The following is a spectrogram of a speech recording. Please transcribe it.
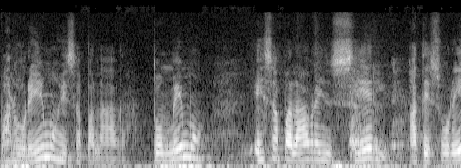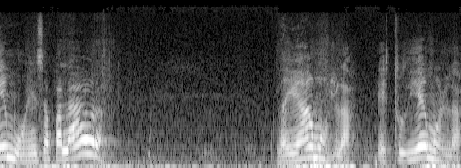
Valoremos esa palabra. Tomemos esa palabra en serio, atesoremos esa palabra. Leámosla, estudiémosla,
